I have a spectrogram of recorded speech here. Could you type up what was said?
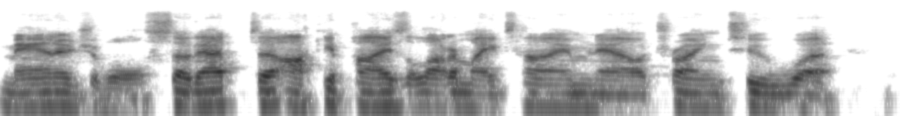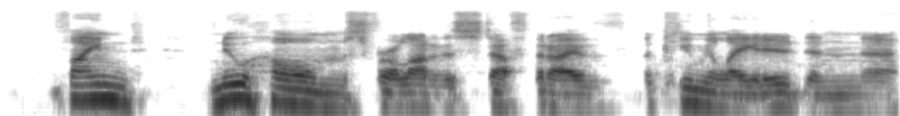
manageable. So that uh, occupies a lot of my time now, trying to uh, find new homes for a lot of the stuff that I've accumulated, and uh,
